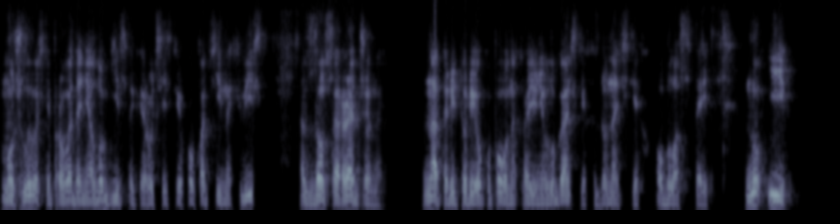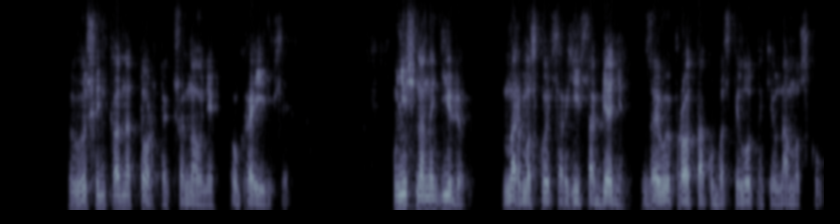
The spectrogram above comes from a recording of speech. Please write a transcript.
можливості проведення логістики російських окупаційних військ зосереджених на території окупованих районів Луганських і Донецьких областей. Ну і вишенька на тортик, шановні українці. У ніч на неділю мер Москви Сергій Собянін заявив про атаку безпілотників на Москву.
